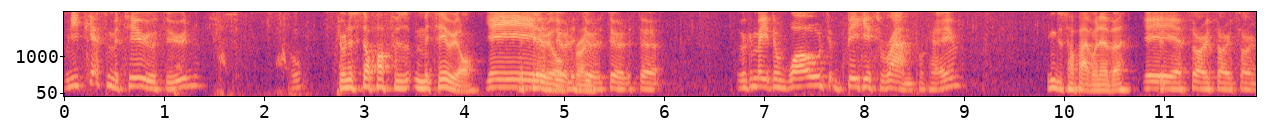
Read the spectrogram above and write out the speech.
we need to get some materials, dude. Oh. Do you want to stop off with material? Yeah, yeah, yeah, yeah. Material Let's do it, let's do it, let's do it, let's do it. We can make the world's biggest ramp, okay? You can just hop out whenever. Yeah, yeah, yeah. Sorry, sorry, sorry.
